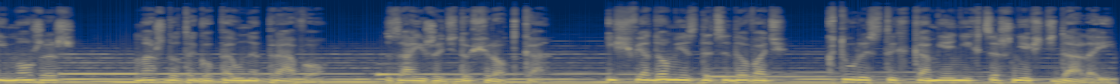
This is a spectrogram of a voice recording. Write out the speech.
i możesz, masz do tego pełne prawo, zajrzeć do środka i świadomie zdecydować, który z tych kamieni chcesz nieść dalej,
